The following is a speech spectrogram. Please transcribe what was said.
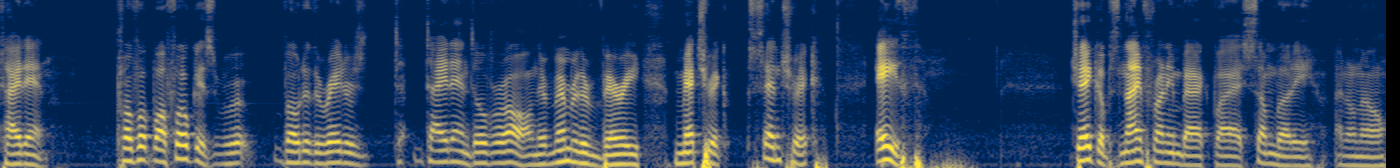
Tight end. Pro Football Focus voted the Raiders t- tight ends overall, and they remember they're very metric centric. Eighth. Jacobs, ninth running back by somebody I don't know.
